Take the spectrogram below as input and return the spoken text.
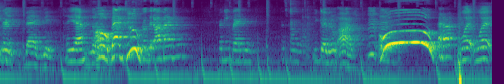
straight bagged me. Yeah. Literally. Oh, back you. So did I bag you, or did you bag me? Let's talk about it. You gave me them eyes. Ooh. What what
